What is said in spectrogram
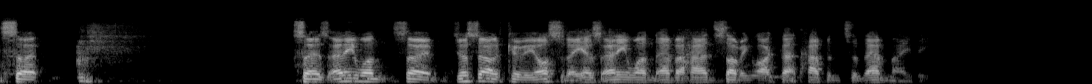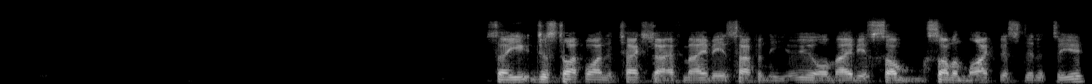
So Says anyone, so just out of curiosity, has anyone ever had something like that happen to them, maybe? So you just type in the text chat if maybe it's happened to you or maybe if some someone like this did it to you.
